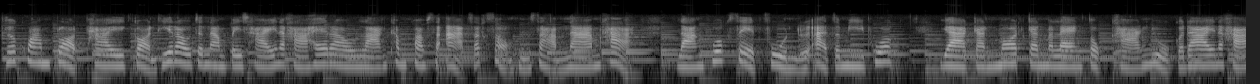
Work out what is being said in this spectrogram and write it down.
เพื่อความปลอดภัยก่อนที่เราจะนำไปใช้นะคะ ให้เราล้างทำความสะอาดสัก 2-3 น้ำค่ะ ล้างพวกเศษฝุ่น หรืออาจจะมีพวกยากันมอดกันแมลงตกค้างอยู่ก็ได้นะคะ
